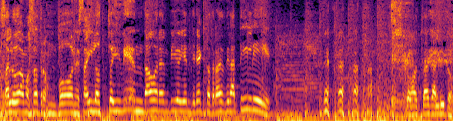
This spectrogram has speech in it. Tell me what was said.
Saludamos a Trombones, ahí lo estoy viendo ahora en vivo y en directo a través de la tele. ¿Cómo está, Carlito?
